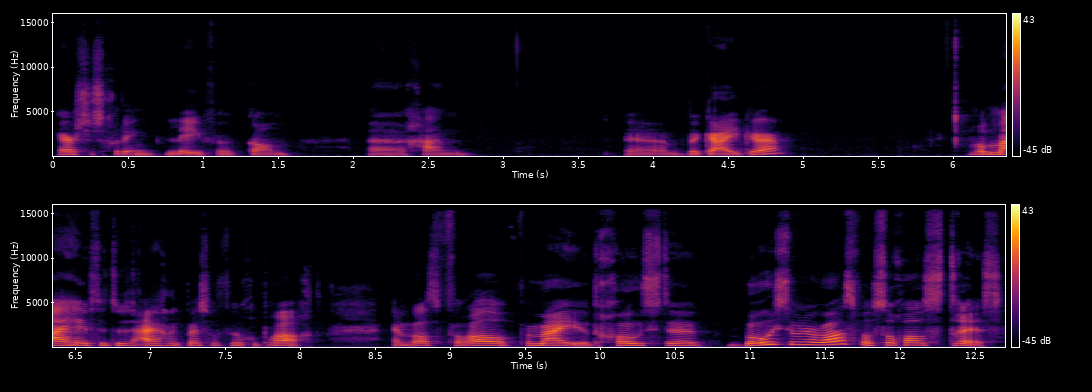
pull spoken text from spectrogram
hersenschudding leven kan uh, gaan uh, bekijken. Want mij heeft het dus eigenlijk best wel veel gebracht. En wat vooral voor mij het grootste boosdoener was, was toch wel stress.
